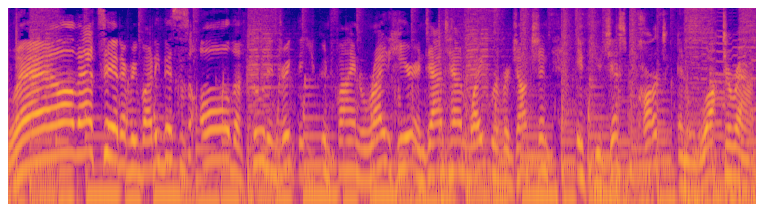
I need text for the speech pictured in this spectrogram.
Well, that's it, everybody. This is all the food and drink that you can find right here in downtown White River Junction if you just parked and walked around.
